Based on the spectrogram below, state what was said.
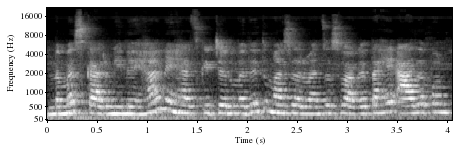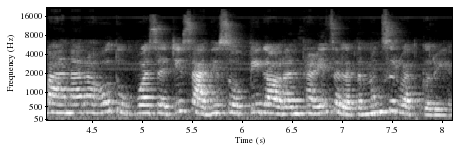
नमस्कार मी नेहा. नेहाज किचनमध्ये तुम्हा सर्वांचं स्वागत आहे. आज आपण पाहणार आहोत उपवासाची साधी सोपी गावरान थाळी चला तर मग सुरुवात करूया.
